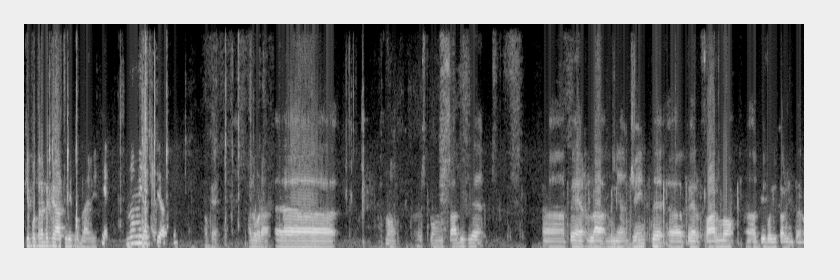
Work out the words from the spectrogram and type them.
che potrebbe crearti dei problemi. Sì, non mi Piace? dispiace. Ok, allora, eh, sono responsabile eh, per la mia gente, eh, per farlo devo aiutare l'impero.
